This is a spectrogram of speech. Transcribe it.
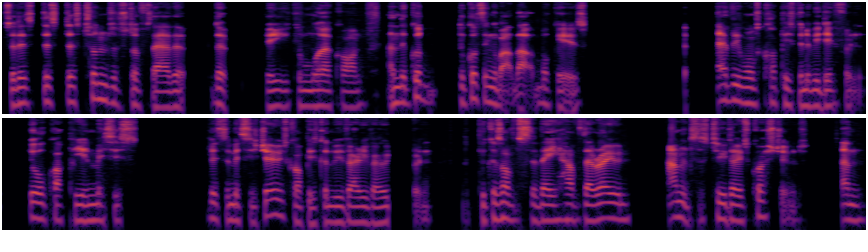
So there's there's there's tons of stuff there that that you can work on. And the good the good thing about that book is everyone's copy is going to be different. Your copy and Mrs. Mr. and Mrs. Joe's copy is going to be very very different because obviously they have their own answers to those questions and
